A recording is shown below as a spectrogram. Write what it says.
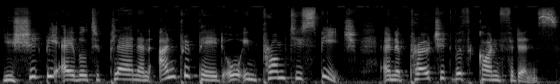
you should be able to plan an unprepared or impromptu speech and approach it with confidence.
